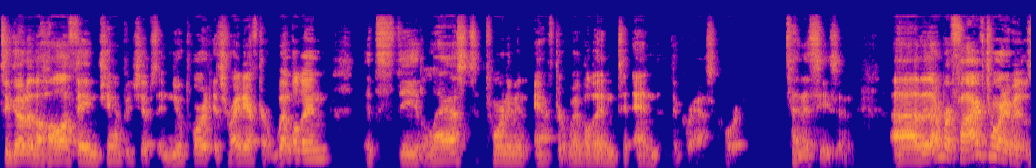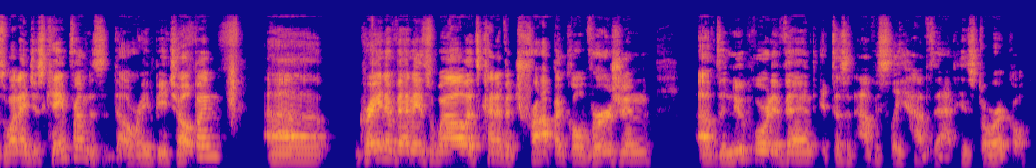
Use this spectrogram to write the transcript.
to go to the Hall of Fame Championships in Newport, it's right after Wimbledon. It's the last tournament after Wimbledon to end the grass court tennis season. Uh, the number five tournament was one I just came from. This is Delray Beach Open. Uh, great event as well. It's kind of a tropical version of the Newport event. It doesn't obviously have that historical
